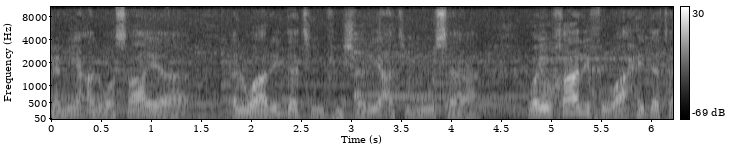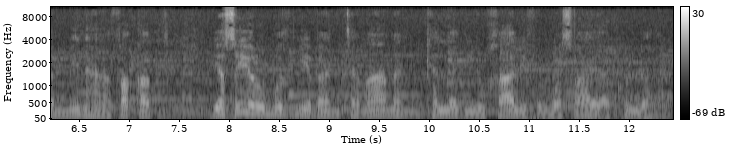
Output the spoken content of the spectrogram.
جميع الوصايا الواردة في شريعة موسى ويخالف واحدة منها فقط يصير مذنبا تماما كالذي يخالف الوصايا كلها.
